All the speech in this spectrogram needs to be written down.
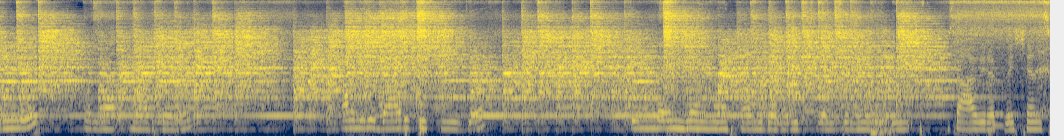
ಇಲ್ಲೇ ಎಲ್ಲ ಮಾಡ್ತೇವೆ. ಅವನಿಗೆ ಭಾರಿ ಖುಷಿ ಇದೆ. ತುಂಬ ಎಂಜಾಯ್ ಮಾಡ್ತಾನೆ ಸಾವಿರ ಕ್ವೆಶನ್ಸ್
